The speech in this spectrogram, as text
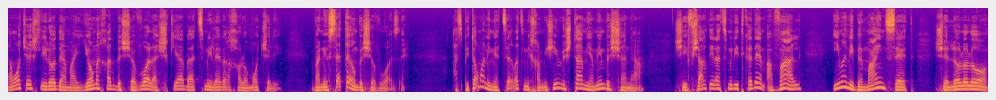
למרות שיש לי, לא יודע מה, יום אחד בשבוע להשקיע בעצמי לעבר החלומות שלי, ואני עושה את היום בשבוע הזה, אז פתאום אני מייצר לעצמי 52 ימים בשנה שאפשרתי לעצמי להתקדם, אבל אם אני ב-mindset של לא, לא, לא,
